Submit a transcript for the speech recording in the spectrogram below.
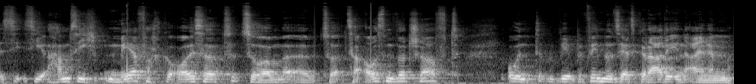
Sie, Sie haben sich mehrfach geäußert zur, äh, zur, zur, Außenwirtschaft. Und wir befinden uns jetzt gerade in einem,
